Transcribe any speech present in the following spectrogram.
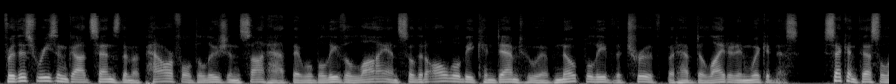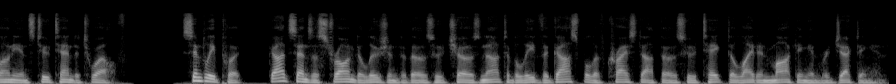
For this reason, God sends them a powerful delusion so that they will believe the lie and so that all will be condemned who have not believed the truth but have delighted in wickedness. 2 Thessalonians 2 10 12. Simply put, God sends a strong delusion to those who chose not to believe the gospel of Christ. Those who take delight in mocking and rejecting Him,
